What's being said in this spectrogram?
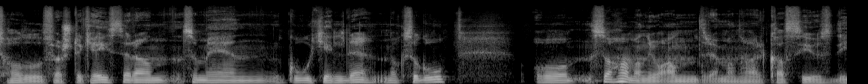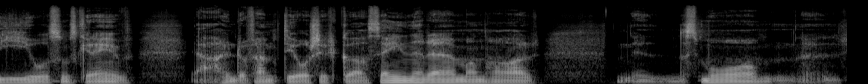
tolv første keiserne, som er en god kilde, nokså god. Og så har man jo andre. Man har Cassius Dio, som skrev ja, 150 år ca. seinere. Man har eh, små eh,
